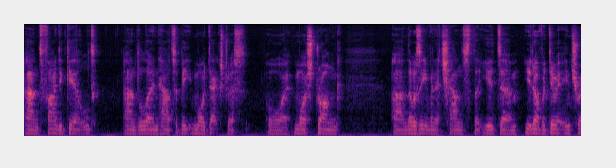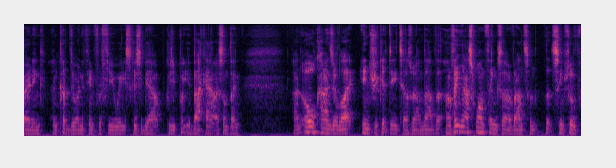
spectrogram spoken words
and find a guild and learn how to be more dexterous or more strong. And there was even a chance that you'd um, you'd overdo it in training and couldn't do anything for a few weeks because you'd be out because you put your back out or something, and all kinds of like intricate details around that. I think that's one thing sort of advancement that seems to have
